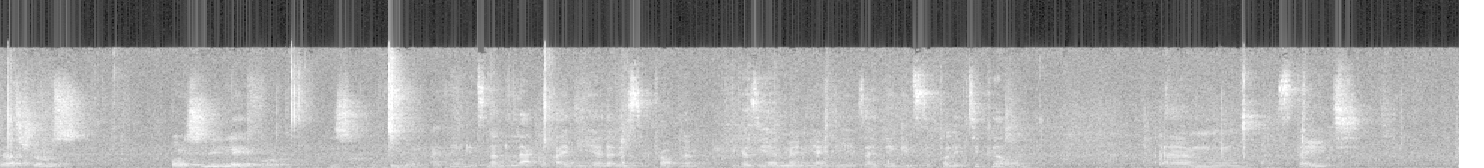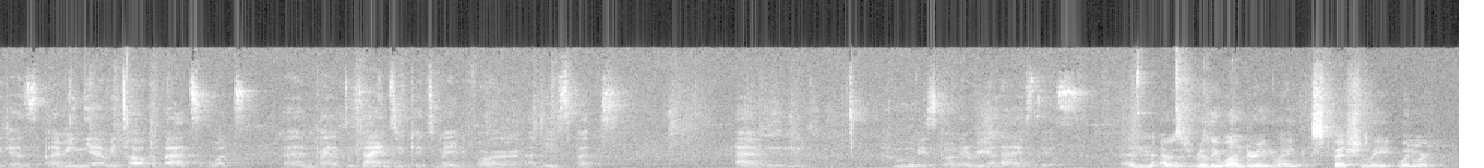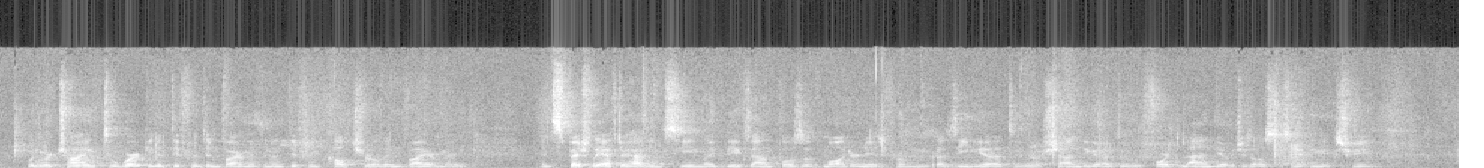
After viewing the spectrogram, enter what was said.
That shows policy neglect for this group of people. I think it's not the lack of idea that is the problem, because you have many ideas. I think it's the political um, state. Because, I mean, yeah, we talk about what um, kind of designs we could make for Addis, but um, who is going to realize this? And I was really wondering, like, especially when we're when we're trying to work in a different environment, in a different cultural environment, and especially after having seen like the examples of modernist from Brasilia to Chandigarh to Fordlandia, which is also something extreme.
